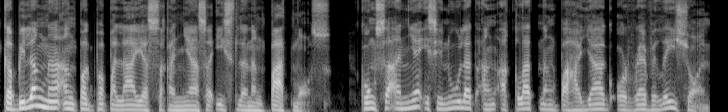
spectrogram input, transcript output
kabilang na ang pagpapalayas sa kanya sa isla ng Patmos, kung saan niya isinulat ang aklat ng pahayag or revelation,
